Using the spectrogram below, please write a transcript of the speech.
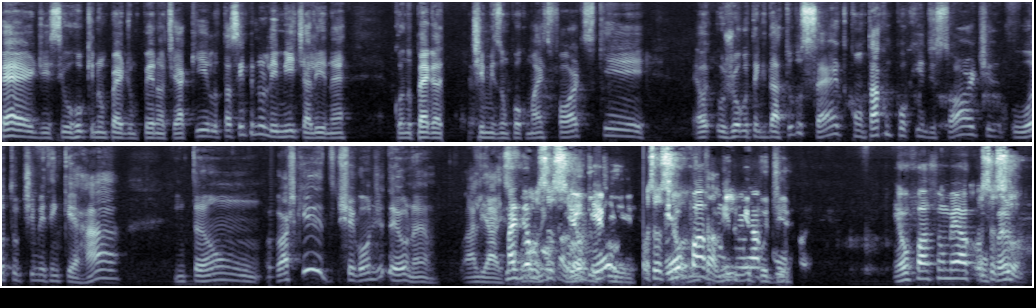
perde, se o Hulk não perde um pênalti, é aquilo, tá sempre no limite ali, né? Quando pega times um pouco mais fortes que o jogo tem que dar tudo certo, contar com um pouquinho de sorte, o outro time tem que errar. Então, eu acho que chegou onde deu, né? Aliás, mas eu, sou, eu, eu, eu, faço um meia culpa. Eu faço um meia culpa.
